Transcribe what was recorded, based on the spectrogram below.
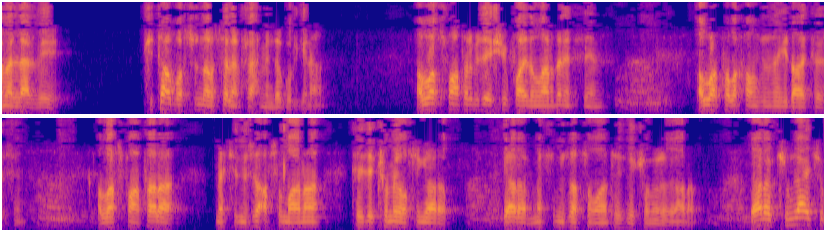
əməllərvi. kitab və sünnə və sələm fəhmində qurginən. Allah subhanətələ bizə eşib faydalardan etsin. Allah tala xalqımıza hidayət versin. Allah subhanətələ məscidimizin açılmağına tezə kömək olsun, ya Rab. Ya Rab, məscidimizin açılmağına tezə kömək olsun, ya Rab. Ya Rab, kimlər ki,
